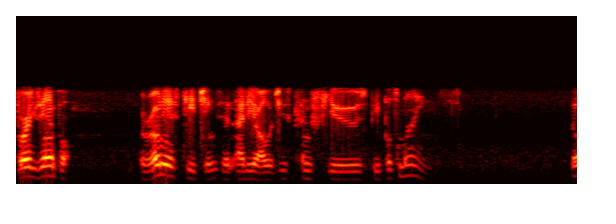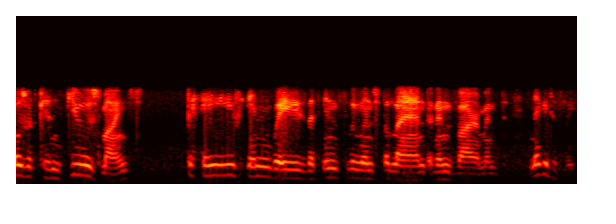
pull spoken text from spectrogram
For example, erroneous teachings and ideologies confuse people's minds. Those with confused minds behave in ways that influence the land and environment negatively.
